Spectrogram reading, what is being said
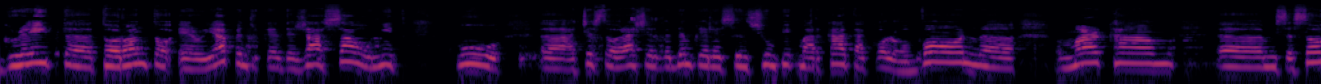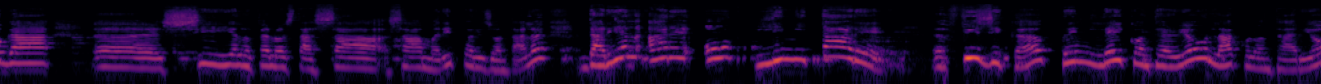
Great uh, Toronto Area, pentru că deja s-a unit cu uh, aceste orașe, vedem că ele sunt și un pic marcate acolo, Vaughan, uh, Markham, uh, Mississauga uh, și el în felul ăsta s-a, s-a amărit pe orizontală, dar el are o limitare uh, fizică prin Lake Ontario, lacul Ontario,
